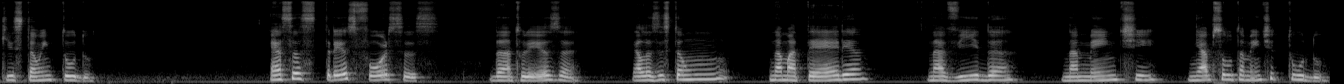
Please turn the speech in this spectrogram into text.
que estão em tudo. Essas três forças da natureza, elas estão na matéria, na vida, na mente, em absolutamente tudo.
